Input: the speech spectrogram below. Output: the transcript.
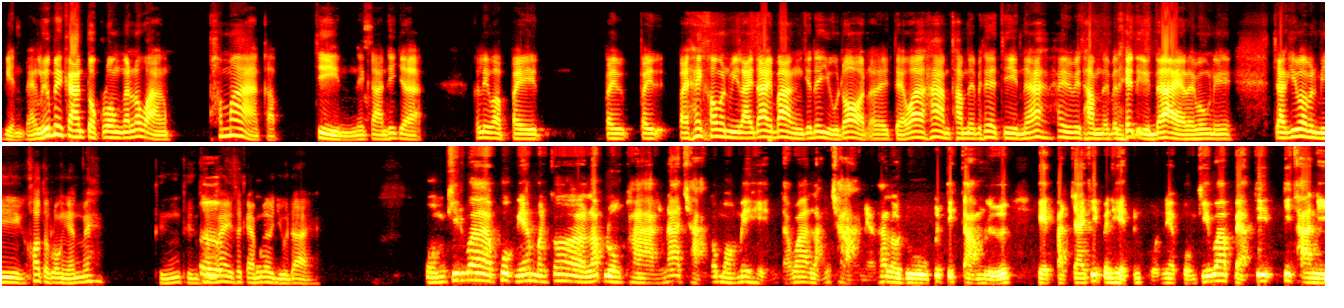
เปลี่ยนแปลง หรือเป็นการตกลงกันระหว่างพม่ากับจีนในการที่จะก็เรียกว่าไปไปไปไปให้เขามันมีรายได้บ้าง จะได้อยู่รอดอะไร แต่ว่าห้ามทำในประเทศจีนนะ ให้ไปทำในประเทศอื่นได้อะไรพวกนี้อาจารย์คิดว่ามันมีข้อตกลงอย่างนั้นไหมถึงถึงทำให้สแกมเมอร์อยู่ได้ ผมคิดว่าพวกนี้มันก็รับลงพางหน้าฉากก็มองไม่เห็น แต่ว่าหลังฉากเนี่ยถ้าเราดูพฤติกรรมหรือเหตุปัจจัยที่เป็นเหตุเป็นผลเนี่ยผมคิดว่าแบบที่ที่ธานี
